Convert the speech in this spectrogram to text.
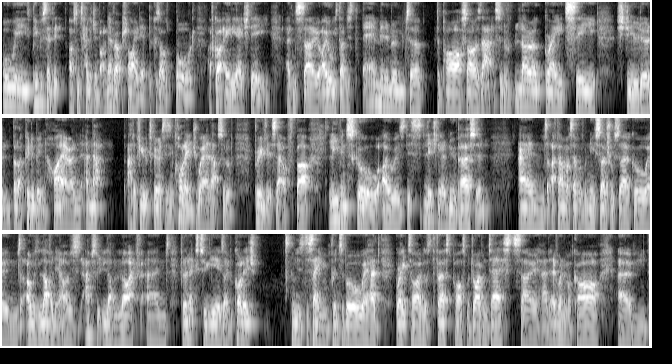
always people said that I was intelligent, but I never applied it because I was bored. I've got ADHD, and so I always done just the bare minimum to to pass. I was that sort of lower grade C student, but I could have been higher, and and that I had a few experiences in college where that sort of proved itself. But leaving school, I was this literally a new person and I found myself with a new social circle and I was loving it. I was absolutely loving life. And for the next two years over college, it was the same principle. We had great times. I was the first to pass my driving test, So I had everyone in my car. Um,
